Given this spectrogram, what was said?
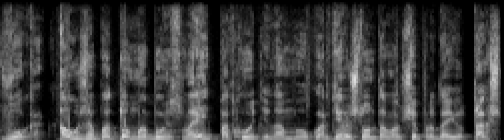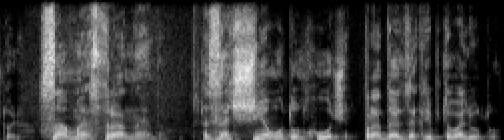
Во как. А уже потом мы будем смотреть, подходит ли нам его квартира, что он там вообще продает. Так что ли? Самое странное это. Зачем вот он хочет продать за криптовалюту?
